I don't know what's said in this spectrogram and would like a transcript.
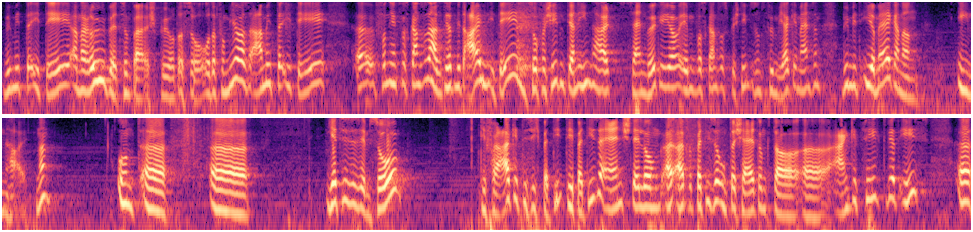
wie mit der Idee einer Rübe zum Beispiel oder so. Oder von mir aus auch mit der Idee äh, von irgendwas ganz was anderes. Die hat mit allen Ideen, so verschieden deren Inhalt sein möge, ja eben was ganz was Bestimmtes und viel mehr gemeinsam wie mit ihrem eigenen Inhalt. Ne? Und äh, äh, jetzt ist es eben so, die Frage, die sich bei, die, die bei dieser Einstellung, äh, äh bei dieser Unterscheidung da äh, angezielt wird, ist, äh,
